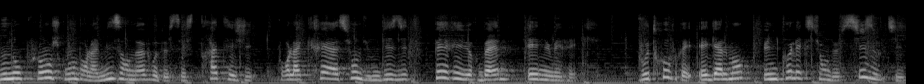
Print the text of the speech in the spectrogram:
nous nous plongerons dans la mise en œuvre de ces stratégies pour la création d'une visite périurbaine et numérique. Vous trouverez également une collection de six outils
